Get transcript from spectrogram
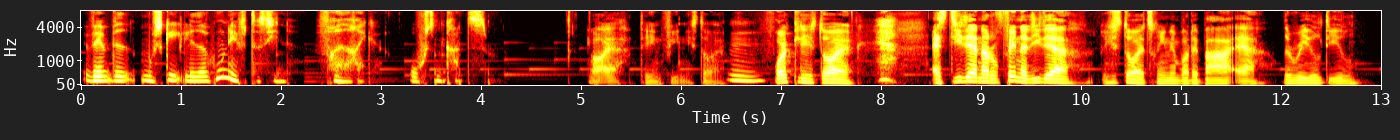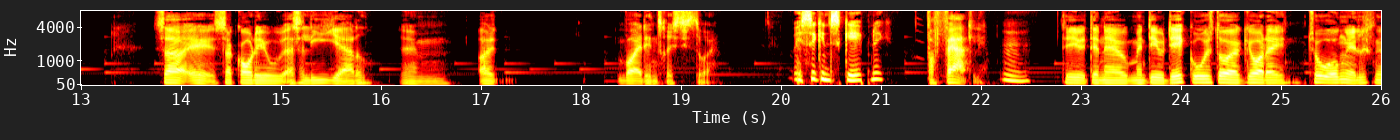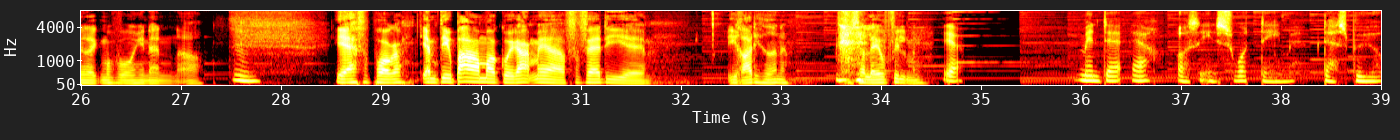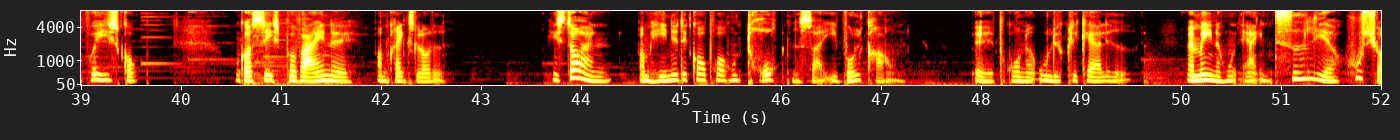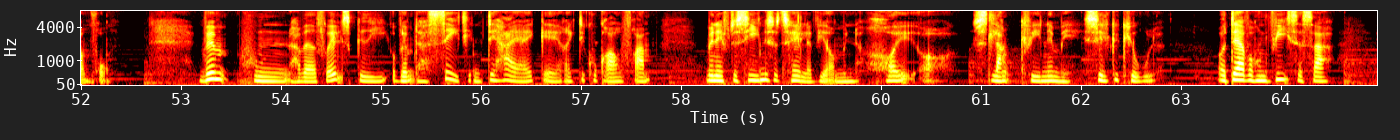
Hvem ved, måske leder hun efter sin Frederik Rosenkrantz. Nå ja, det er en fin historie. Mm. Frygtelig historie. Altså de der, når du finder de der historier, Trine, hvor det bare er the real deal, så, øh, så går det jo altså lige i hjertet. Øhm, og hvor er det en trist historie. Men sikkert en skæbne, ikke? Forfærdelig. Mm. Det er, den er jo, men det er jo det, gode historier er gjort af. To unge elskende, der ikke må få hinanden. Og Mm. ja, for pokker. Jamen, det er jo bare om at gå i gang med at få fat i, øh, i rettighederne. Og så lave filmen. Men der er også en sort dame, der spørger på Iskov. Hun kan også ses på vejene omkring slottet. Historien om hende, det går på, at hun druknede sig i voldgraven øh, på grund af ulykkelig kærlighed. Man mener, hun er en tidligere husjomfru. Hvem hun har været forelsket i, og hvem der har set hende, det har jeg ikke øh, rigtig kunne grave frem. Men efter sine så taler vi om en høj og slank kvinde med silkekjole. Og der, hvor hun viser sig,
